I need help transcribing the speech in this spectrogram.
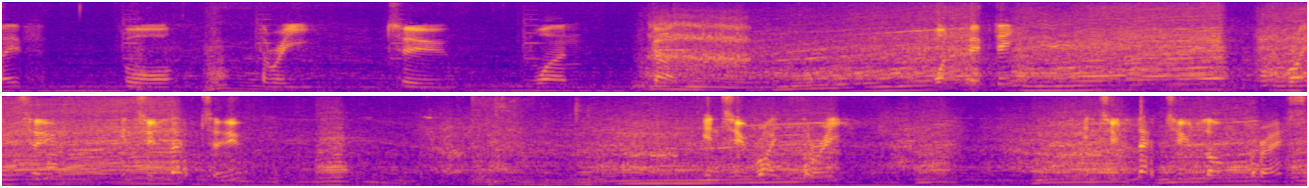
Five, four, three, two, one, go. 150. Right two, into left two. Into right three. Into left two long crest.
